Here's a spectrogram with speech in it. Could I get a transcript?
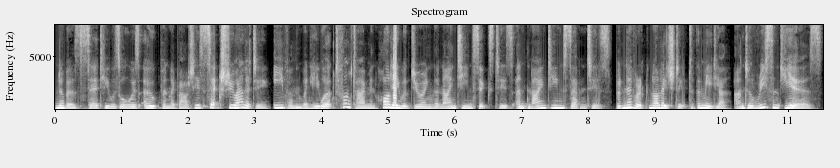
Nabors said he was always open about his sexuality, even when he worked full-time in Hollywood during the 1960s and 1970s, but never acknowledged it to the media until recent years.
